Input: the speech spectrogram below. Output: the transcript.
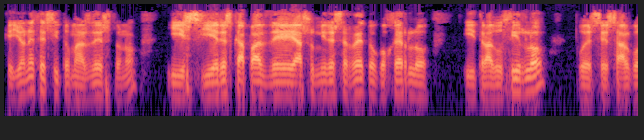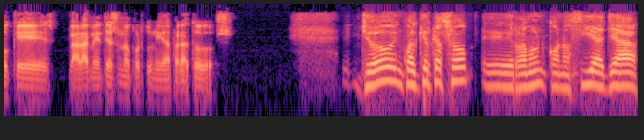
que yo necesito más de esto, ¿no? Y si eres capaz de asumir ese reto, cogerlo y traducirlo, pues es algo que claramente es una oportunidad para todos. Yo, en cualquier caso, eh, Ramón, conocía ya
